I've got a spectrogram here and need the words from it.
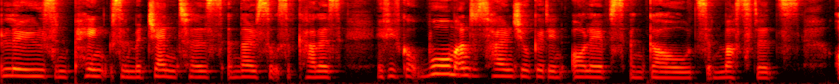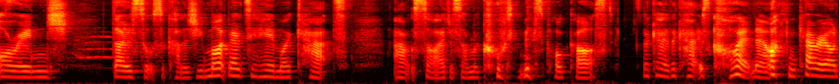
blues and pinks and magentas and those sorts of colours. If you've got warm undertones, you're good in olives and golds and mustards, orange, those sorts of colours. You might be able to hear my cat outside as I'm recording this podcast. Okay, the cat is quiet now. I can carry on.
